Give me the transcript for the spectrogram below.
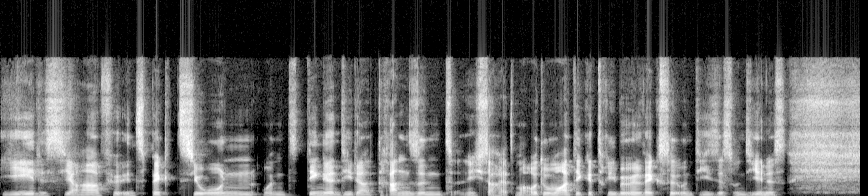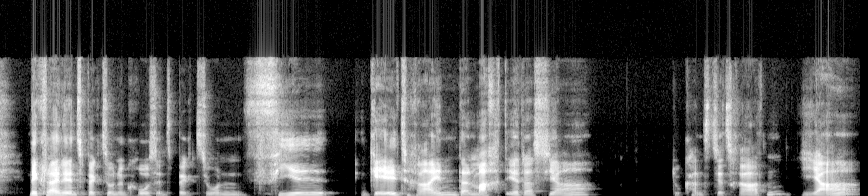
jedes Jahr für Inspektionen und Dinge, die da dran sind ich sage jetzt mal Automatikgetriebe, Ölwechsel und dieses und jenes 'ne kleine Inspektion, 'ne große Inspektion, viel Geld rein, dann macht er das ja. Du kannst jetzt raten, ja,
